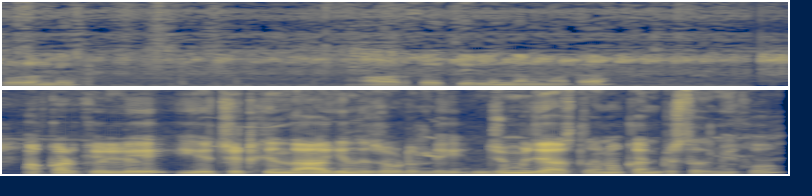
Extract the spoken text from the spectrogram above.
చూడండి. ఆడికైతే వెళ్ళిందనమాట. అక్కడికి వెళ్ళి ఏ చెట్టు కింద ఆగింది చూడండి. జిమ్ చేస్తాను కనిపిస్తుంది మీకు.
